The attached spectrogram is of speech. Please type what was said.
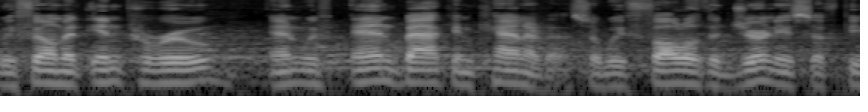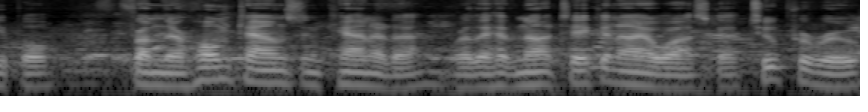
We film it in Peru and, and back in Canada. So we follow the journeys of people from their hometowns in Canada, where they have not taken ayahuasca, to Peru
